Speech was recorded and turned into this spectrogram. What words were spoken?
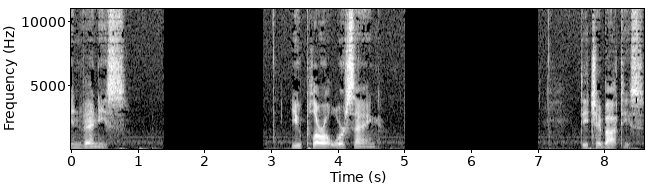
Invenit. You plural were saying. Dicebatis.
